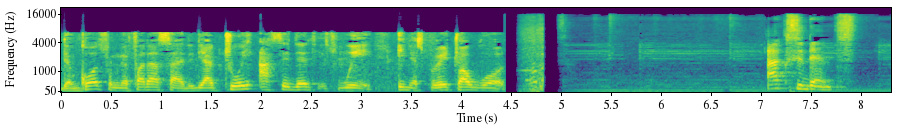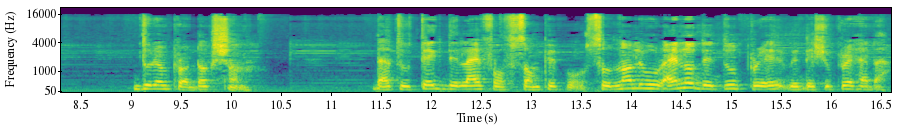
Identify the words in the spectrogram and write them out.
The gods from the father side, they are throwing accident his way in the spiritual world. Accidents during production that will take the life of some people. So Nollywood, I know they do pray, but they should pray harder.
